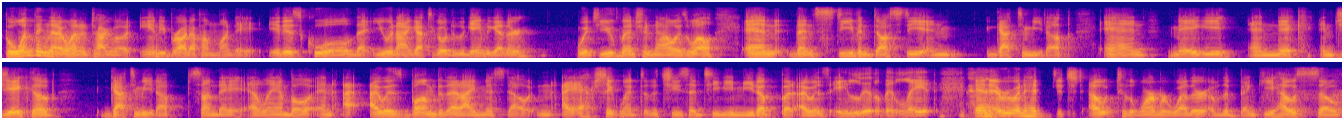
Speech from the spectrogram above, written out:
But one thing that I wanted to talk about, Andy brought up on Monday, it is cool that you and I got to go to the game together, which you've mentioned now as well. And then Steve and Dusty and got to meet up, and Maggie and Nick and Jacob got to meet up Sunday at Lambeau, and I, I, was bummed that I missed out. And I actually went to the Cheesehead TV meetup, but I was a little bit late, and everyone had ditched out to the warmer weather of the Behnke house. So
